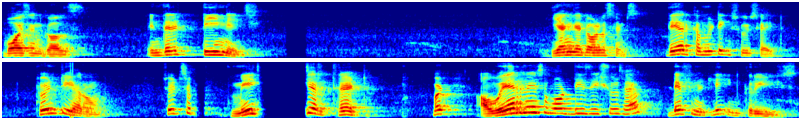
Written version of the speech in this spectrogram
boys and girls in their teenage, young adolescents, they are committing suicide. 20 around. So it's a major threat. But awareness about these issues have definitely increased.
